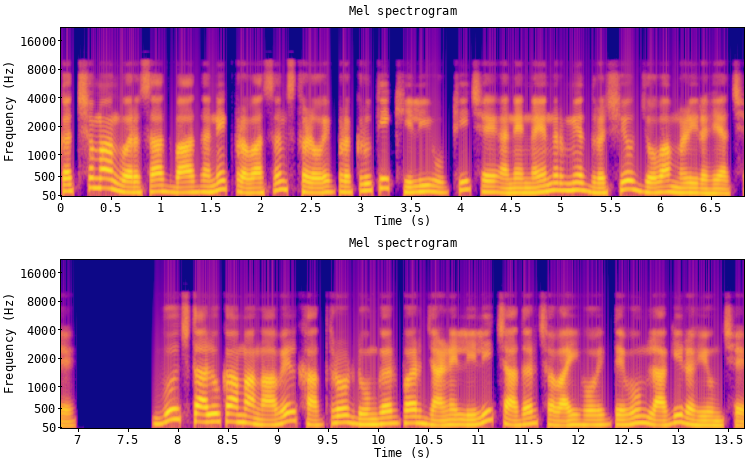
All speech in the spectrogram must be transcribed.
કચ્છમાં વરસાદ બાદ અનેક પ્રવાસન સ્થળોએ પ્રકૃતિ ખીલી ઉઠી છે અને નયનરમ્ય દ્રશ્યો જોવા મળી રહ્યા છે. ભુજ તાલુકામાં આવેલ ખાતરો ડુંગર પર જાણે લીલી ચાદર છવાઈ હોય તેવું લાગી રહ્યું છે.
